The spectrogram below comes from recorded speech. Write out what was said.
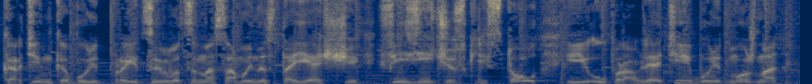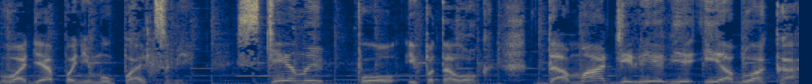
Картинка будет проецироваться на самый настоящий физический стол, и управлять ей будет можно, водя по нему пальцами. Стены, пол и потолок. Дома, деревья и облака.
